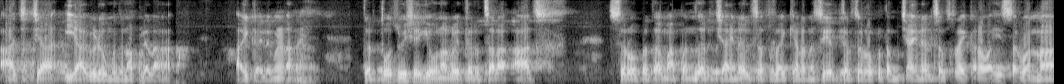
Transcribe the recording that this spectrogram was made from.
आजच्या या व्हिडिओमधून आपल्याला ऐकायला मिळणार आहे. तर तोच विषय घेऊन आलोय. तर चला आज सर्वप्रथम आपण जर चॅनल सबस्क्राईब केला नसेल तर सर्वप्रथम चॅनल सबस्क्राईब करावा. ही सर्वांना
